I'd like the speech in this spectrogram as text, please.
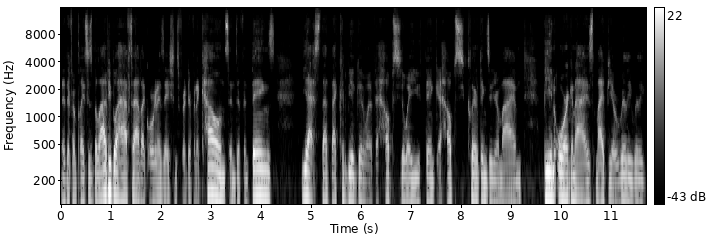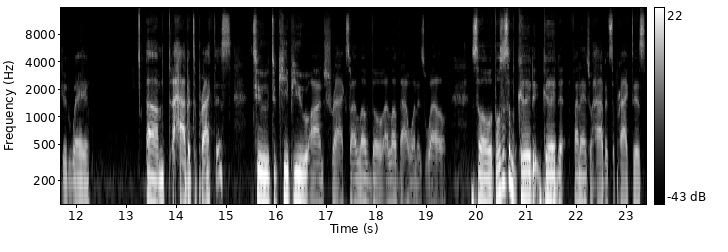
in different places, but a lot of people have to have like organizations for different accounts and different things. Yes, that that could be a good one if it helps the way you think. It helps clear things in your mind. Being organized might be a really really good way um, habit to practice to to keep you on track. So I love though I love that one as well. So those are some good good financial habits to practice.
